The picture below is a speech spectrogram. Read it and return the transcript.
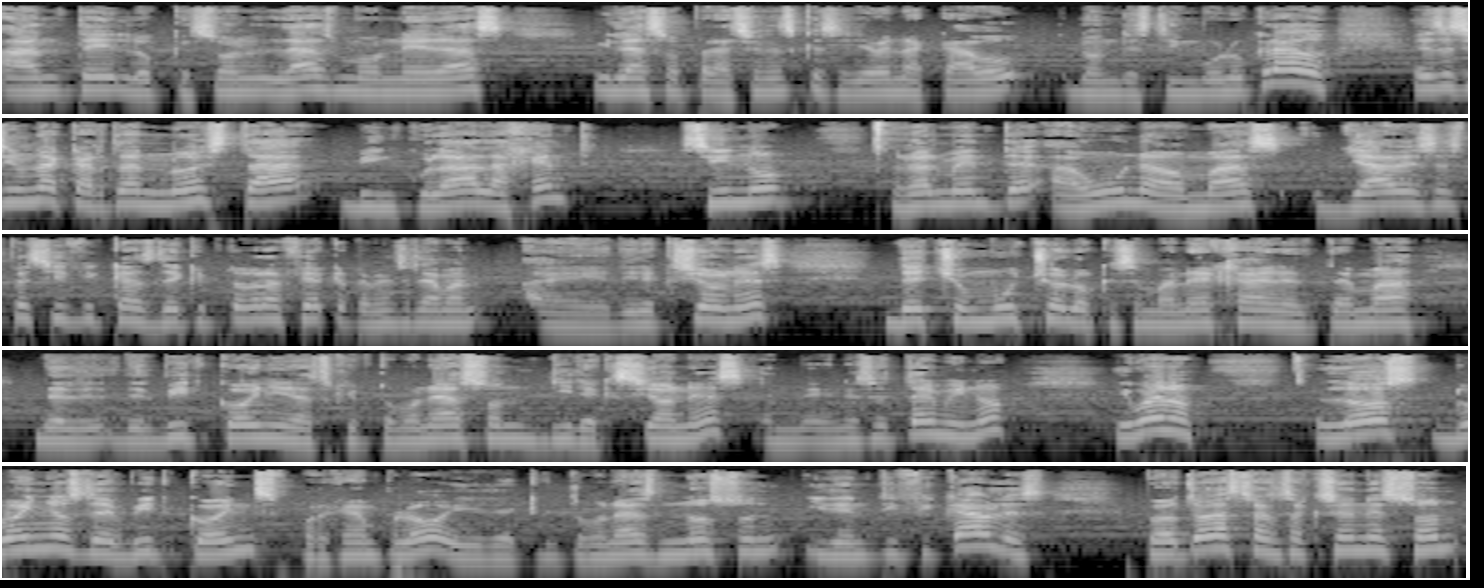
ante lo que son las monedas y las operaciones que se lleven a cabo donde está involucrado. Es decir, una cartera no está vinculada a la gente, sino realmente a una o más llaves específicas de criptografía que también se llaman eh, direcciones. De hecho, mucho lo que se maneja en el tema del, Bitcoin y las criptomonedas son direcciones en, ese término. Y bueno, los dueños de Bitcoins, por ejemplo, y de criptomonedas no son identificables, pero todas las transacciones son,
